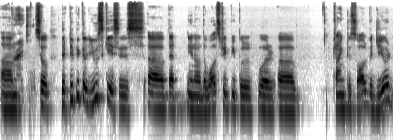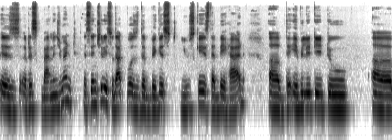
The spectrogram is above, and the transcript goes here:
Um, right. So the typical use cases that you know the Wall Street people were trying to solve with Geode is risk management essentially. So that was the biggest use case that they had, uh, the ability to uh,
